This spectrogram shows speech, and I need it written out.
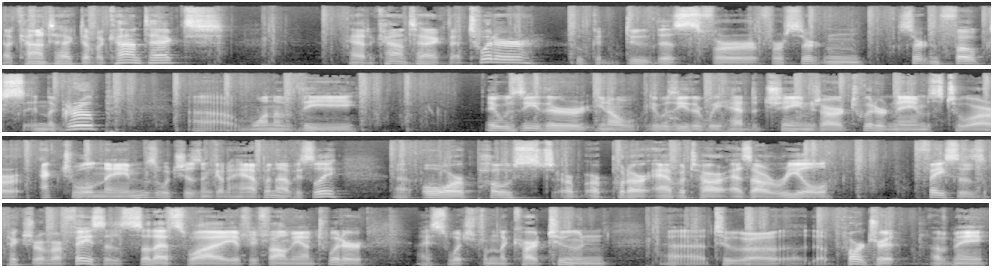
a contact of a contact had a contact at Twitter who could do this for, for certain certain folks in the group. Uh, one of the it was either you know it was either we had to change our Twitter names to our actual names, which isn't going to happen, obviously, uh, or post or, or, put our avatar as our real faces, a picture of our faces. So that's why if you follow me on Twitter, I switched from the cartoon uh, to a, a, portrait of me.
